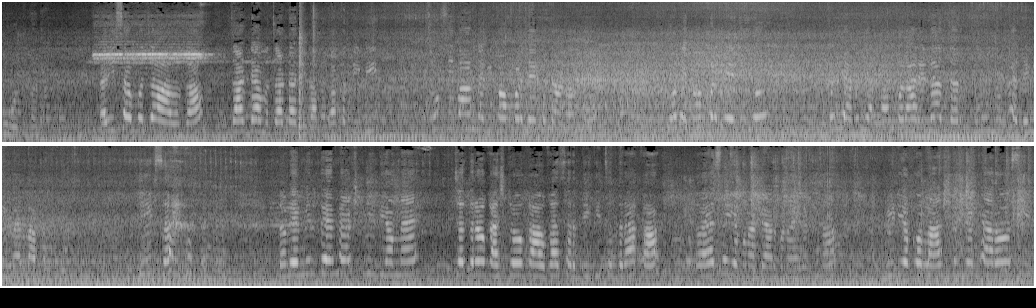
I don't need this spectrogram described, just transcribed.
बहुत बड़े अरे सब मज़ा आएगा जाडा में जाडा नहीं रखेगा कभी भी सुर्सी बाँध में भी कंबल लेकर जाना है। कंबल बेच दो बढ़िया बढ़िया कंबल आ रहे ना, सर उठा देंगी मैं ला ठीक सर। तो वे मिलते हैं नेक्स्ट वीडियो में। चदरों का स्टॉक आओगा, सर्दी की चदरा का। तो ऐसे ही अपना प्यार बनाए रखना। वीडियो को लास्ट तक देखा करो चीज़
